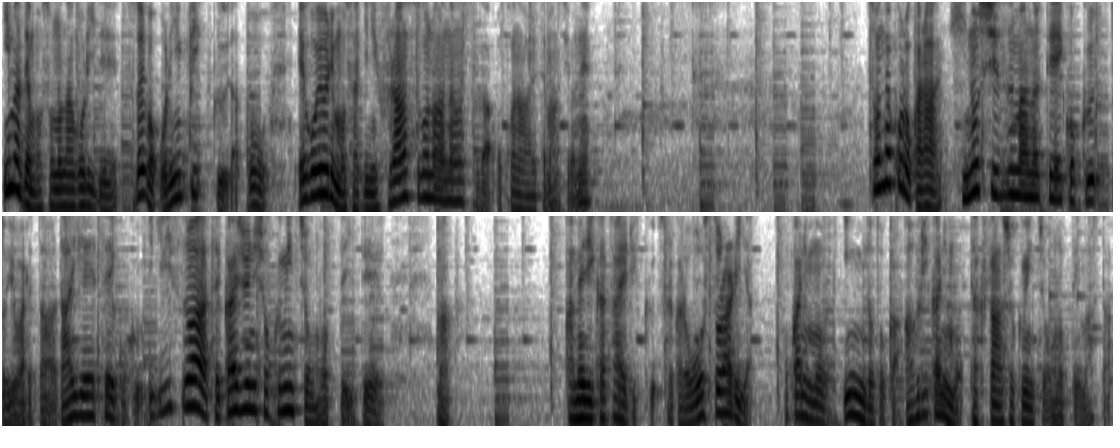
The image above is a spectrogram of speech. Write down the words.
今でもその名残で、例えばオリンピックだと、英語よりも先にフランス語のアナウンスが行われてますよね。そんな頃から日の沈まぬ帝国と言われた大英帝国。イギリスは世界中に植民地を持っていて、まあ、アメリカ大陸、それからオーストラリア、他にもインドとかアフリカにもたくさん植民地を持っていました。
